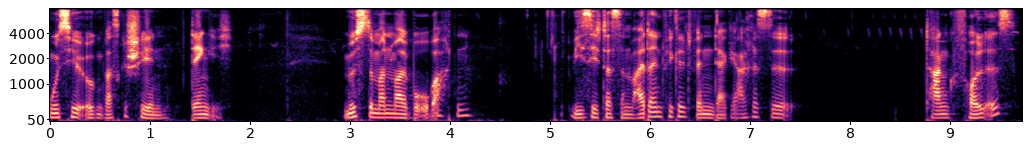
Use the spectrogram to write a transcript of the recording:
muss hier irgendwas geschehen, denke ich. Müsste man mal beobachten, wie sich das dann weiterentwickelt, wenn der Gärreste-Tank voll ist,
